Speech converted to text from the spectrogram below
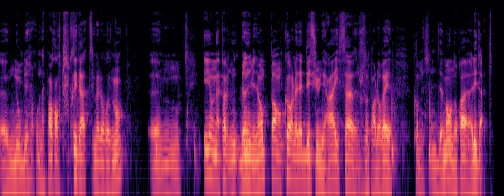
Euh, donc bien sûr, on n'a pas encore toutes les dates malheureusement. Euh, et on n'a pas, bien évidemment, pas encore la date des funérailles. Ça, je vous en parlerai bien évidemment on aura les dates.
